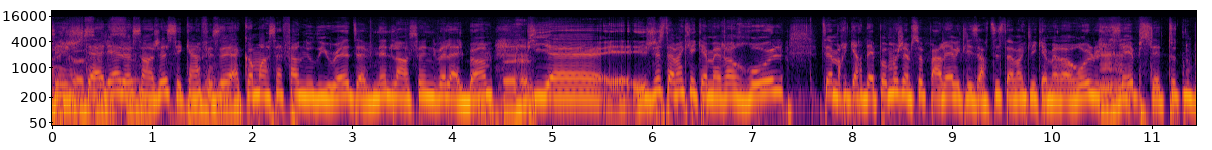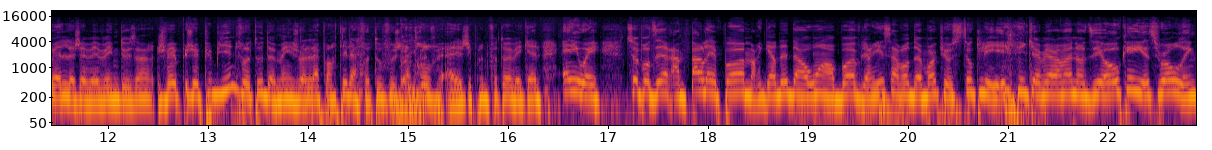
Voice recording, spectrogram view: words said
C'est- Jessica J'étais allée à Los. Angeles. C'est quand elle faisait, elle commençait à faire Newly Reds. Elle venait de lancer un nouvel album. Uh-huh. Puis euh, juste avant que les caméras roulent, tu sais, elle me regardait pas. Moi, j'aime ça parler avec les artistes avant que les caméras roulent. Je Uh-huh. disais, puis c'était toute nouvelle. J'avais 22 ans. Je vais, je vais publier une photo demain. Je vais l'apporter la photo. Faut que je la trouve. Euh, J'ai pris une photo avec elle. Anyway, ça pour dire, elle me parlait pas. Elle me regardait d'en haut en bas. Elle voulait rien savoir de moi. Puis aussitôt que les, les caméramans ont dit OK, it's rolling,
